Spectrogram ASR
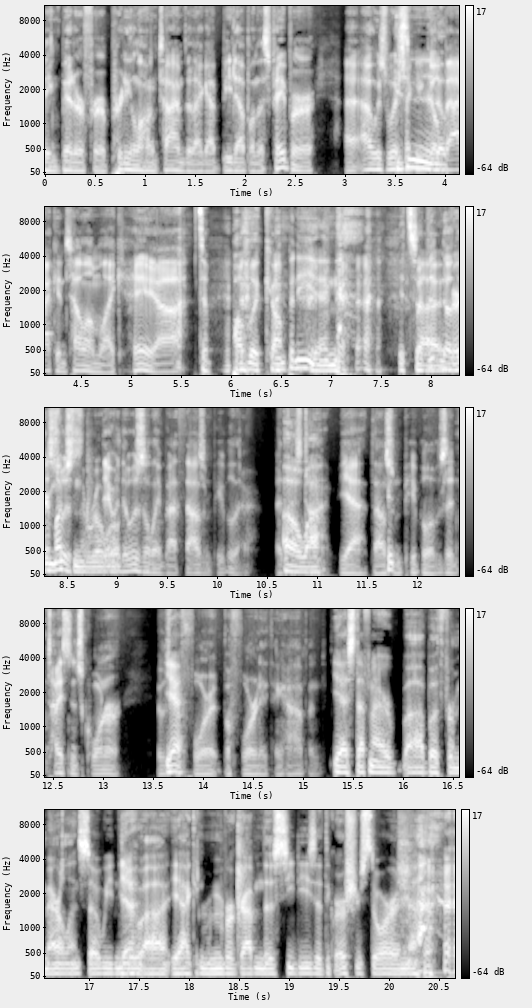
being bitter for a pretty long time that I got beat up on this paper. I, always wish Isn't I could go a- back and tell him like, hey, uh, It's a public company and it's uh, no, very much was- in the real there, world. There was only about a thousand people there at Oh, this wow. time. Yeah, a thousand people. It was in Tyson's Corner. It was Yeah. before it before anything happened. Yeah, Steph and I are uh, both from Maryland, so we knew. Yeah. Uh, yeah, I can remember grabbing those CDs at the grocery store and uh,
